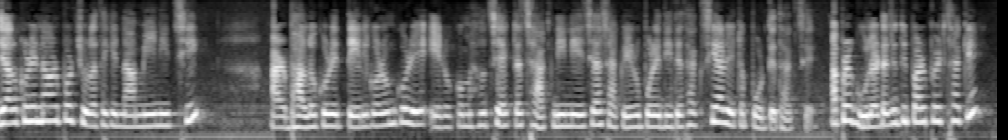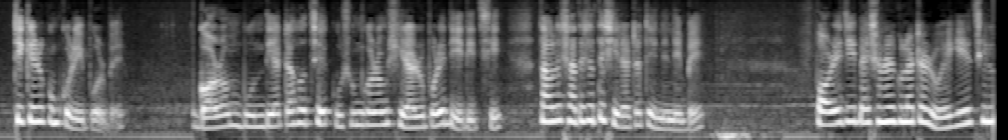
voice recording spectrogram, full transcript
জাল করে নেওয়ার পর চুলা থেকে নামিয়ে নিচ্ছি। আর ভালো করে তেল গরম করে এরকম হচ্ছে একটা ছাকনি নিয়েছে, আর ছাকনির উপরে দিতে থাকছি, আর এটা পড়তে থাকছে। আপনার গুলাটা যদি পারফেক্ট থাকে, ঠিক এরকম করেই পড়বে। গরম বুন্দিয়াটা হচ্ছে কুসুম গরম শিরার উপরে দিয়ে দিচ্ছি। তাহলে সাথে সাথে শিরাটা টেনে নেবে। পরে যে বেসনের গুলাটা রয়ে গিয়েছিল,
